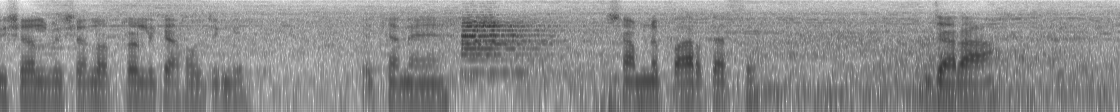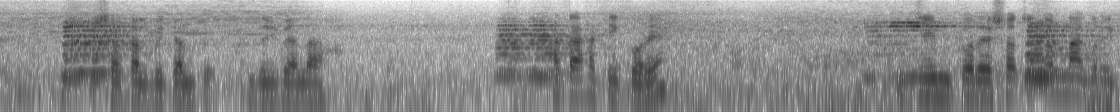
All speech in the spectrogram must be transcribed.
বিশাল বিশাল অট্টালিকা হাউজিংয়ে এখানে সামনে পার্ক আছে। যারা সকাল বিকাল দুই বেলা হাঁটাহাঁটি করে জিম করে, সচেতন নাগরিক।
